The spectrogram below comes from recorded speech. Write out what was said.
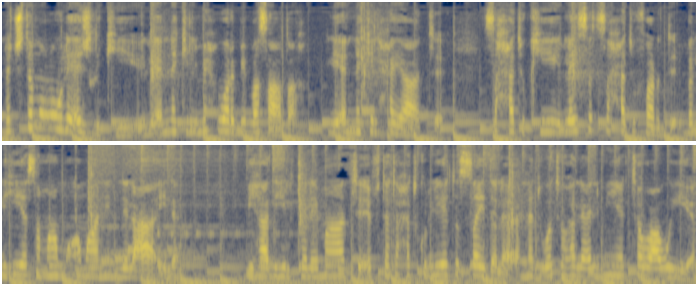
نجتمع لأجلك لأنك المحور ببساطة لأنك الحياة. صحتك ليست صحة فرد بل هي صمام أمان للعائلة. بهذه الكلمات افتتحت كلية الصيدلة ندوتها العلمية التوعوية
